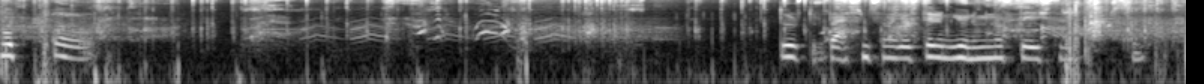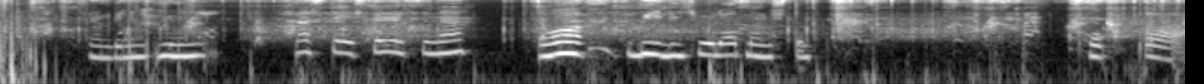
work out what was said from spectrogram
Hoppa. Dur dur ben şimdi sana gösteririm yönümü nasıl değiştirirsin. Sen benim yönümü nasıl değiştirirsin ha? Aa, bu hiç böyle atmamıştım. Hoppa.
